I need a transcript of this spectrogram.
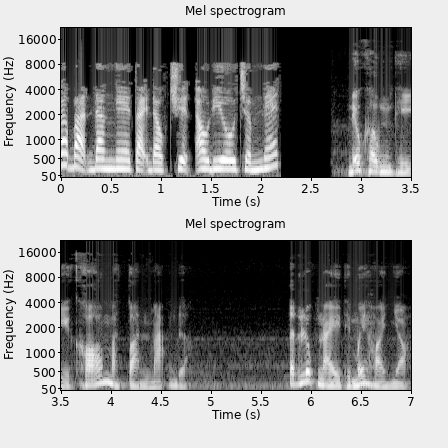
Các bạn đang nghe tại đọc audio net Nếu không thì khó mà toàn mạng được. Tấn lúc này thì mới hỏi nhỏ:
